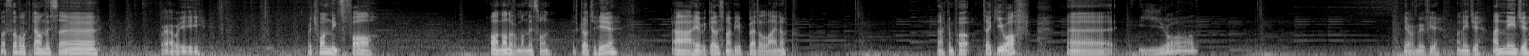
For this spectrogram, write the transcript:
Let's have a look down this, uh... Where are we? Which one needs four? Oh, none of them on this one. Let's go to here. Ah, here we go. This might be a better lineup. I can put take you off. Uh, you're. Yeah, remove you. I need you. I need you.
